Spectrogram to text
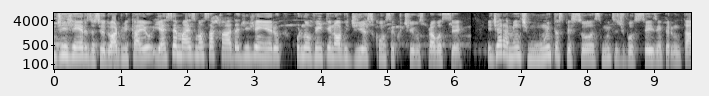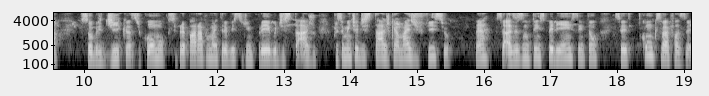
dia, engenheiros. Eu sou Eduardo Micael e essa é mais uma sacada de engenheiro por 99 dias consecutivos para você. E diariamente muitas pessoas, muitos de vocês vêm perguntar sobre dicas de como se preparar para uma entrevista de emprego, de estágio, principalmente a de estágio que é a mais difícil, né? Às vezes não tem experiência, então você, como que você vai fazer?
